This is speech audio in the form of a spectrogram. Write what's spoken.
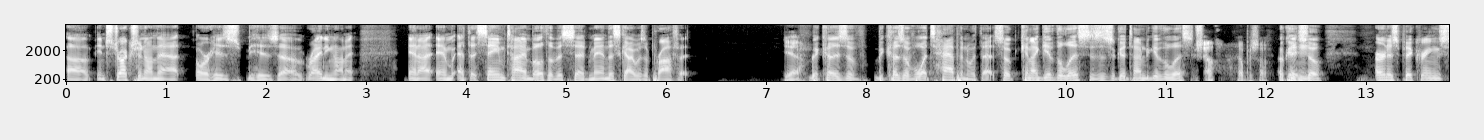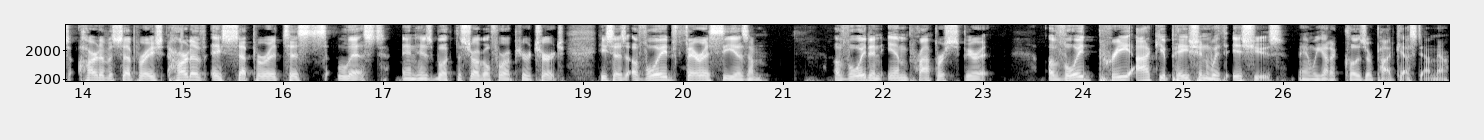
uh, instruction on that or his his uh, writing on it, and I and at the same time, both of us said, "Man, this guy was a prophet." Yeah. Because of because of what's happened with that. So, can I give the list? Is this a good time to give the list? Yourself. Help yourself. Okay, mm-hmm. so Ernest Pickering's Heart of a Separation Heart of a Separatist's List in his book The Struggle for a Pure Church. He says avoid Phariseeism, avoid an improper spirit, avoid preoccupation with issues. Man, we got to close our podcast down now.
